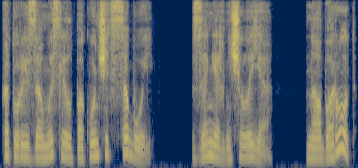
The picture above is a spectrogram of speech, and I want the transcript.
который замыслил покончить с собой. Занервничала я. Наоборот,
